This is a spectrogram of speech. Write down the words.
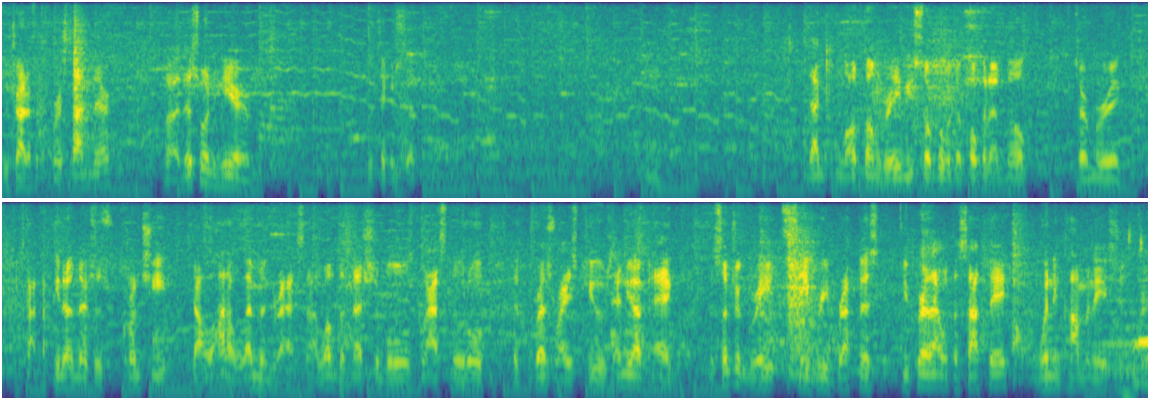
We tried it for the first time there. But this one here, let's take a sip. Mm. That lontong gravy is so good with the coconut milk, turmeric. Got the peanut in there, so it's crunchy. It's got a lot of lemongrass, and I love the vegetables, glass noodle, the compressed rice cubes, and you have egg. It's such a great savory breakfast. You pair that with the satay, winning combination for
